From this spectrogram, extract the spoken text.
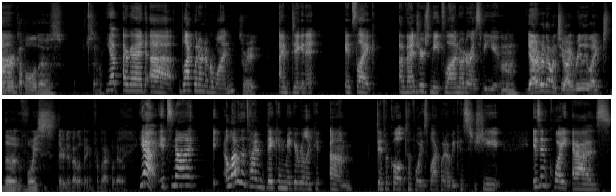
were a Um, couple of those. So Yep, I read uh, Black Widow number one. sweet. I'm digging it. It's like Avengers meets Law and Order SVU. Mm. Yeah, I read that one too. I really liked the voice they're developing for Black Widow. Yeah, it's not. It, a lot of the time, they can make it really um, difficult to voice Black Widow because she isn't quite as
